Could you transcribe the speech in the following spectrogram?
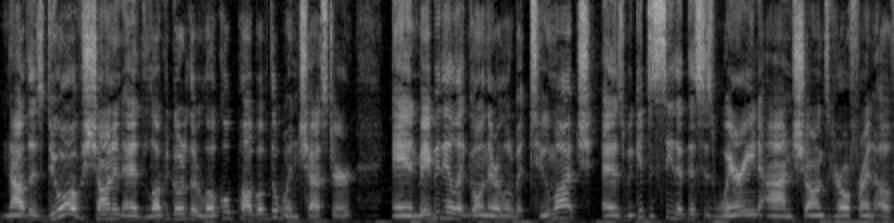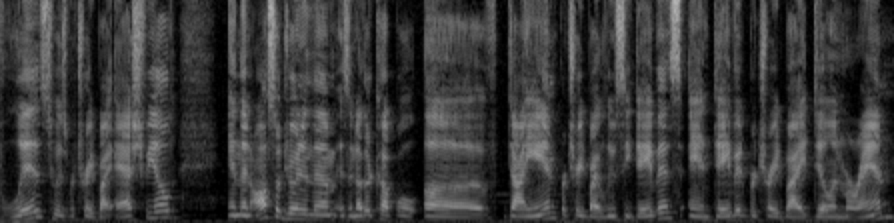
Now, this duo of Shaun and Ed love to go to their local pub of the Winchester, and maybe they like going there a little bit too much, as we get to see that this is wearing on Shaun's girlfriend of Liz, who is portrayed by Ashfield. And then also joining them is another couple of Diane, portrayed by Lucy Davis, and David, portrayed by Dylan Moran.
